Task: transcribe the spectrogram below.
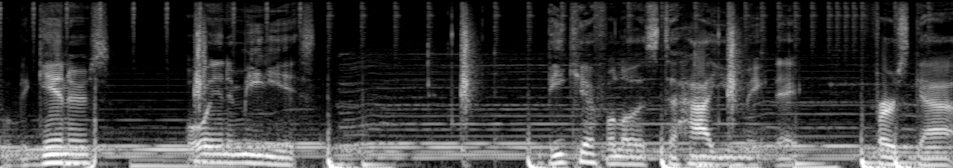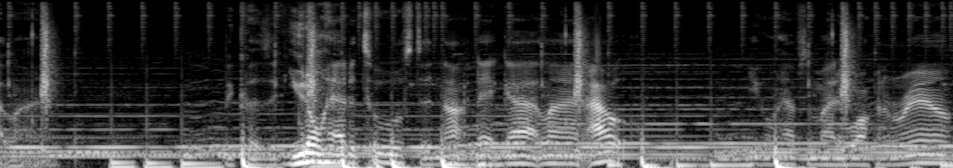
for beginners or intermediates, be careful as to how you make that first guideline. Because if you don't have the tools to knock that guideline out, you're gonna have somebody walking around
